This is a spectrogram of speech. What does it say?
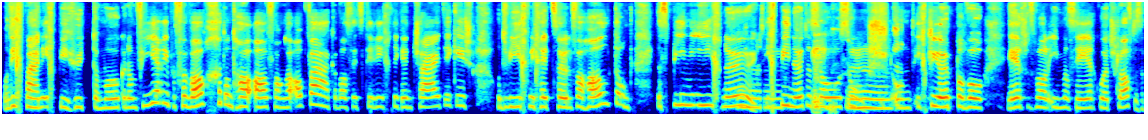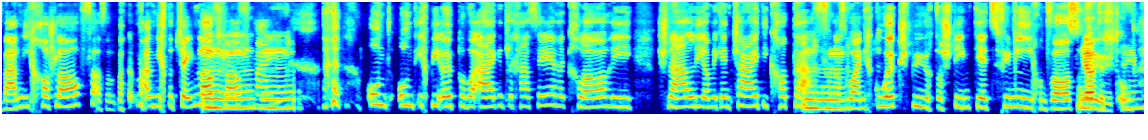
Und ich meine, ich bin heute Morgen um vier Uhr verwacht und habe angefangen abwägen, was jetzt die richtige Entscheidung ist und wie ich mich jetzt soll verhalten Und das bin ich nicht. Mhm. Ich bin nicht so mhm. sonst. Und ich bin jemand, der erstens mal immer sehr gut schläft. Also wenn ich kann schlafen, also wenn mich der James lässt schlafen, meine und, und ich bin jemand, der eigentlich auch sehr eine klare, schnelle Entscheidung kann treffen kann. Mhm. Also, wo eigentlich gut spürt, was stimmt jetzt für mich und was ja, nicht. Und,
